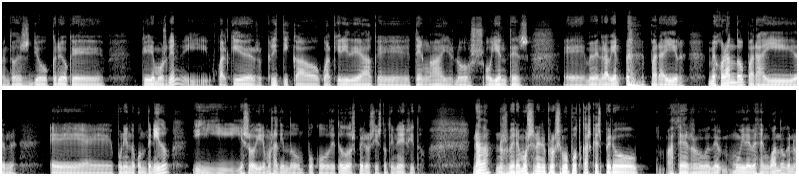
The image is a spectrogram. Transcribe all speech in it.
Entonces yo creo que, iremos bien y cualquier crítica o cualquier idea que tengáis los oyentes eh, me vendrá bien para ir mejorando, para ir eh, poniendo contenido y eso, iremos haciendo un poco de todo, espero, si esto tiene éxito. Nada, nos veremos en el próximo podcast que espero hacer muy de vez en cuando, que no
